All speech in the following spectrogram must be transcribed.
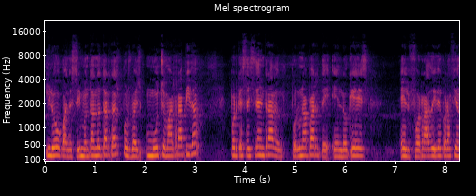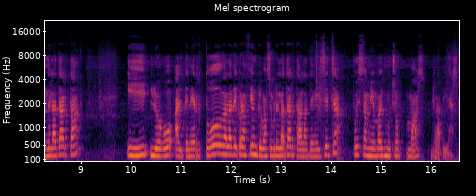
y luego cuando estéis montando tartas pues vais mucho más rápida porque estáis centrados por una parte en lo que es el forrado y decoración de la tarta y luego al tener toda la decoración que va sobre la tarta la tenéis hecha pues también vais mucho más rápidas.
